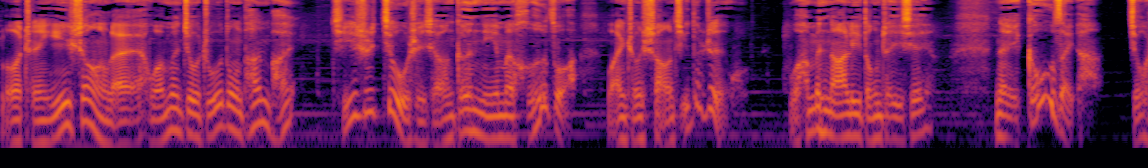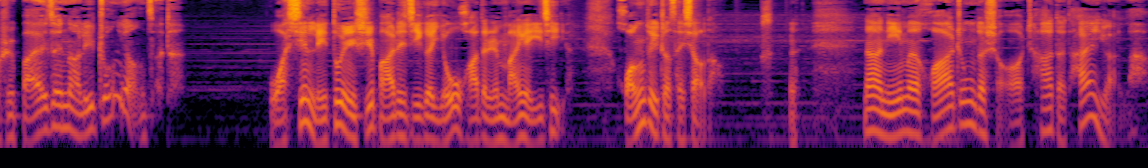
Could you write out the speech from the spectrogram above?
罗晨一上来我们就主动摊牌，其实就是想跟你们合作，完成上级的任务。我们哪里懂这些呀？那钩子呀！就是摆在那里装样子的，我心里顿时把这几个油滑的人埋怨一气呀。黄队这才笑道：“那你们华中的手差得太远了，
